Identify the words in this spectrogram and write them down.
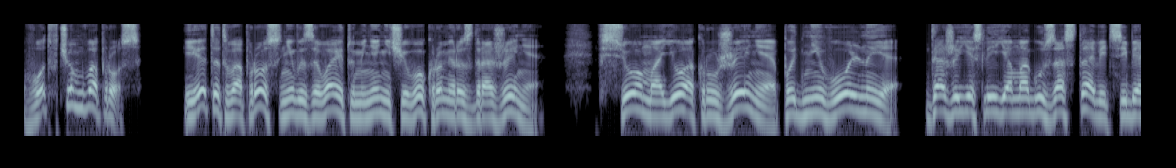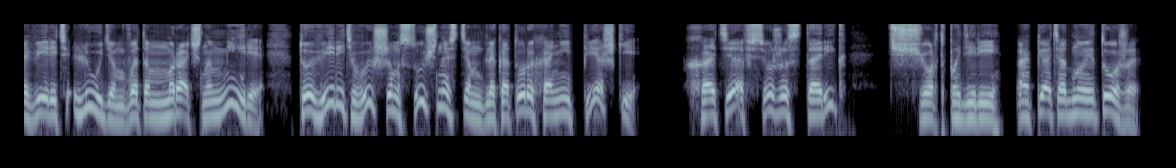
Вот в чем вопрос. И этот вопрос не вызывает у меня ничего, кроме раздражения. Все мое окружение подневольные. Даже если я могу заставить себя верить людям в этом мрачном мире, то верить высшим сущностям, для которых они пешки, Хотя все же старик... Черт подери, опять одно и то же.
